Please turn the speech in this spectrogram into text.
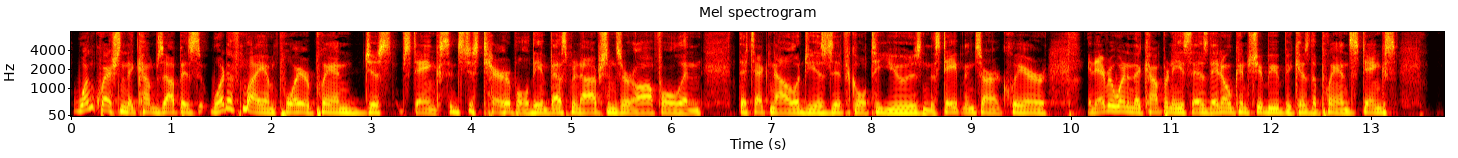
One question that comes up is what if my employer plan just stinks? It's just terrible. The investment options are awful and the technology is difficult to use and the statements aren't clear. And everyone in the company says they don't contribute because the plan stinks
